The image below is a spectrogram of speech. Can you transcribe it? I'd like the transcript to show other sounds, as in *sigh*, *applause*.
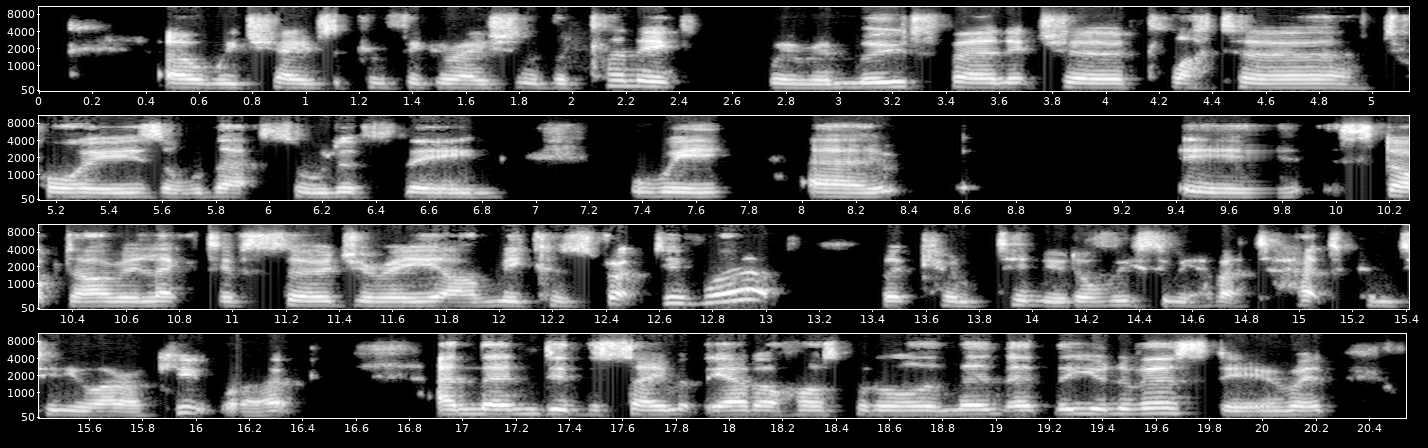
uh, we changed the configuration of the clinic. We removed furniture, clutter, toys, all that sort of thing. We uh, stopped our elective surgery, our reconstructive work, but continued. Obviously, we have had to continue our acute work, and then did the same at the adult hospital and then at the university.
